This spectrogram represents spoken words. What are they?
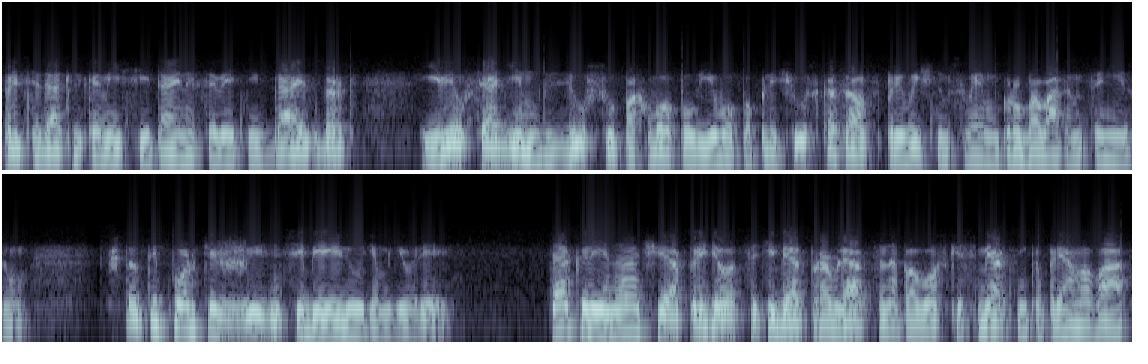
Председатель комиссии тайный советник Гайсберг явился один к Зюсу, похлопал его по плечу, сказал с привычным своим грубоватым цинизмом, что ты портишь жизнь себе и людям, еврей. Так или иначе, придется тебе отправляться на повозке смертника прямо в ад.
